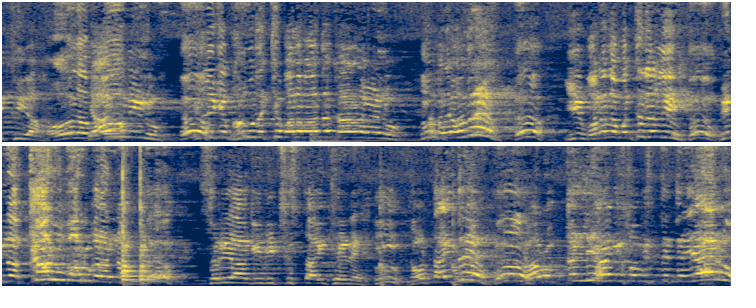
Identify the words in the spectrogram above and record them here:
ಇದ್ದೀಯ. ಯಾರು ನೀನು? ಇಲ್ಲಿಗೆ ಬರುವುದಕ್ಕೆ ಬಲವಾದ ಕಾರಣವೇನು? ಅಂದ್ರೆ ಈ ವನದ ಮಧ್ಯದಲ್ಲಿ ನಿನ್ನ ಕಾರುಬಾರುಗಳನ್ನ ಸರಿಯಾಗಿ ವೀಕ್ಷಿಸ್ತಾ ಇದ್ದೇನೆ. ನೋಡ್ತಾ ಇದ್ರೆ. ಯಾರೋ ಕಳ್ಳಿ ಹಾಗೆ ಸೋಮಿಸ್ತಿದ್ದೆ ಯಾರು?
